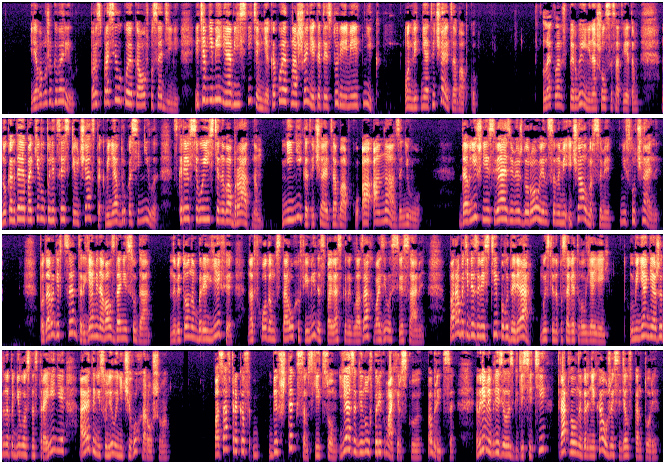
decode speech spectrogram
— Я вам уже говорил. Пораспросил кое-кого в Пасадине. И тем не менее объясните мне, какое отношение к этой истории имеет Ник. Он ведь не отвечает за бабку. — Лэкленд впервые не нашелся с ответом. Но когда я покинул полицейский участок, меня вдруг осенило. Скорее всего, истина в обратном. Не Ник отвечает за бабку, а она за него. Давнишние связи между Роулинсонами и Чалмерсами не случайны. По дороге в центр я миновал здание суда. На бетонном барельефе над входом старуха Фемида с повязкой на глазах возилась с весами. «Пора бы тебе завести поводыря», — мысленно посоветовал я ей. У меня неожиданно поднялось настроение, а это не сулило ничего хорошего. Позавтракав бифштексом с яйцом, я заглянул в парикмахерскую, побриться. Время близилось к десяти, Тратвелл наверняка уже сидел в конторе.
